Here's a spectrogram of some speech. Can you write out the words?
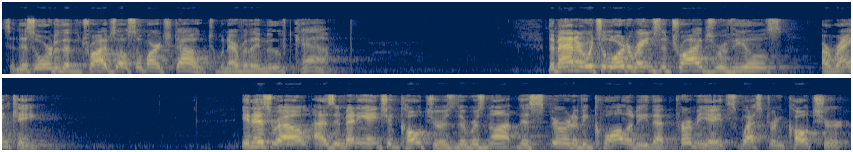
It's in this order that the tribes also marched out whenever they moved camp. The manner in which the Lord arranged the tribes reveals a ranking. In Israel, as in many ancient cultures, there was not this spirit of equality that permeates Western culture.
